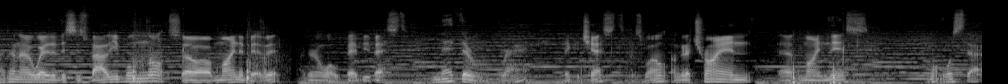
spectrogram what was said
I don't know whether this is valuable or not, so I'll mine a bit of it. I don't know what would be best. Nether rack? Take a chest as well. I'm going to try and uh, mine this. What was that?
